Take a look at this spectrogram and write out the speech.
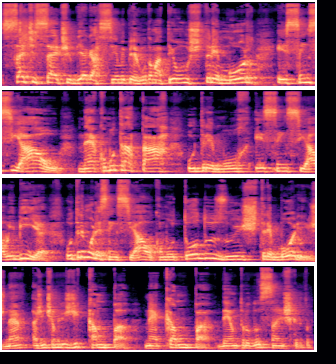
77 Bia Garcia me pergunta, Matheus, tremor essencial, né? Como tratar o tremor essencial? E Bia, o tremor essencial, como todos os tremores, né? A gente chama eles de kampa, né? Kampa, dentro do sânscrito.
